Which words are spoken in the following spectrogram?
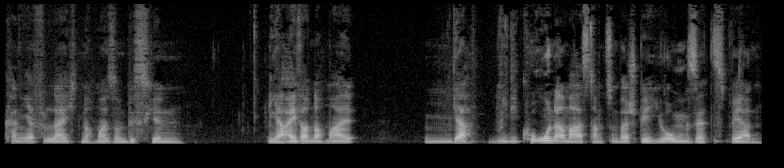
kann ja vielleicht nochmal so ein bisschen, ja, einfach nochmal ja, wie die Corona-Maßnahmen zum Beispiel hier umgesetzt werden.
